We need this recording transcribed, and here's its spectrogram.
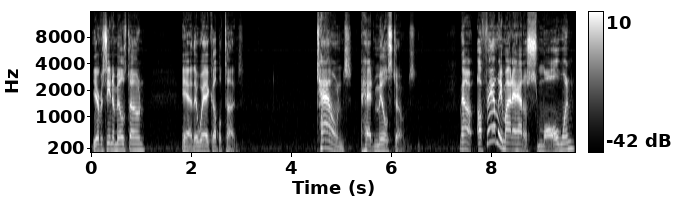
You ever seen a millstone? Yeah, they weigh a couple tons. Towns had millstones. Now, a family might have had a small one,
